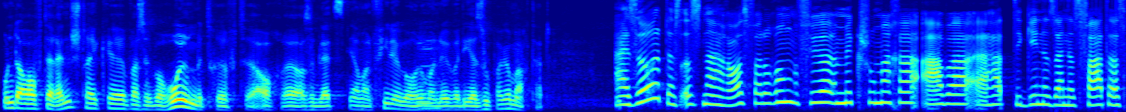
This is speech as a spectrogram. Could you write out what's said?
und auch auf der Rennstrecke, was Überholen betrifft. Auch äh, aus dem letzten Jahr waren viele Überholmanöver, die er super gemacht hat. Also, das ist eine Herausforderung für Mick Schumacher, aber er hat die Gene seines Vaters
